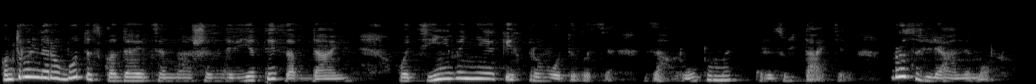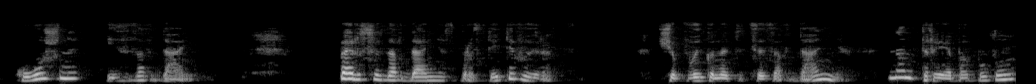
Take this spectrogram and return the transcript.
Контрольна робота складається наша з 9 завдань, оцінювання яких проводилося за групами результатів. Розглянемо кожне із завдань. Перше завдання спростити вираз. Щоб виконати це завдання, нам треба було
